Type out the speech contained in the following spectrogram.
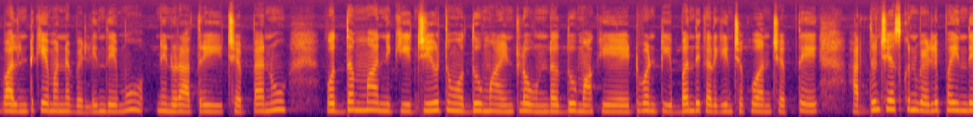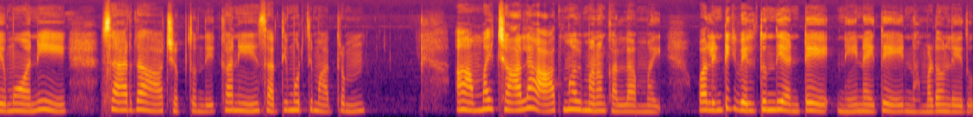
వాళ్ళ ఇంటికి ఏమన్నా వెళ్ళిందేమో నేను రాత్రి చెప్పాను. వద్దమ్మా నీకు ఈ జీవితం వద్దు మా ఇంట్లో ఉండొద్దు మాకు ఎటువంటి ఇబ్బంది కలిగించకు అని చెప్తే అర్థం చేసుకుని వెళ్ళిపోయిందేమో అని శారద చెప్తుంది. కానీ సత్యమూర్తి మాత్రం ఆ అమ్మాయి చాలా ఆత్మాభిమానం కల్లా అమ్మాయి. వాళ్ళ ఇంటికి వెళ్తుంది అంటే నేనైతే నమ్మడం లేదు.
